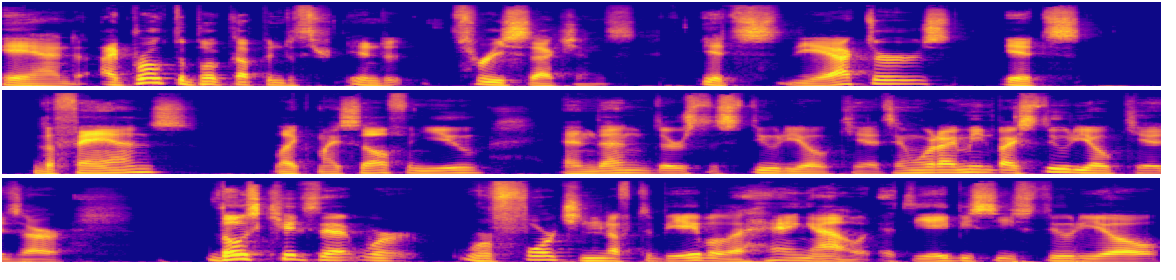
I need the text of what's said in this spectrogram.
And I broke the book up into th- into three sections. It's the actors, it's the fans like myself and you, and then there's the studio kids. And what I mean by studio kids are those kids that were were fortunate enough to be able to hang out at the ABC studio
